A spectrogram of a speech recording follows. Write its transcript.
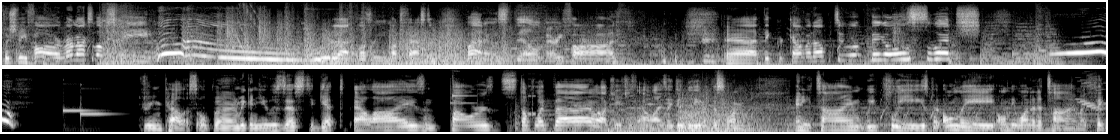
push me forward, we're maximum speed! Woohoo! That wasn't much faster, but it was still very fun. Yeah, I think we're coming up to a big old switch! Dream Palace open. We can use this to get allies and powers and stuff like that. Well, actually, it's just allies. I do believe at this one. Anytime we please, but only only one at a time, I think,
